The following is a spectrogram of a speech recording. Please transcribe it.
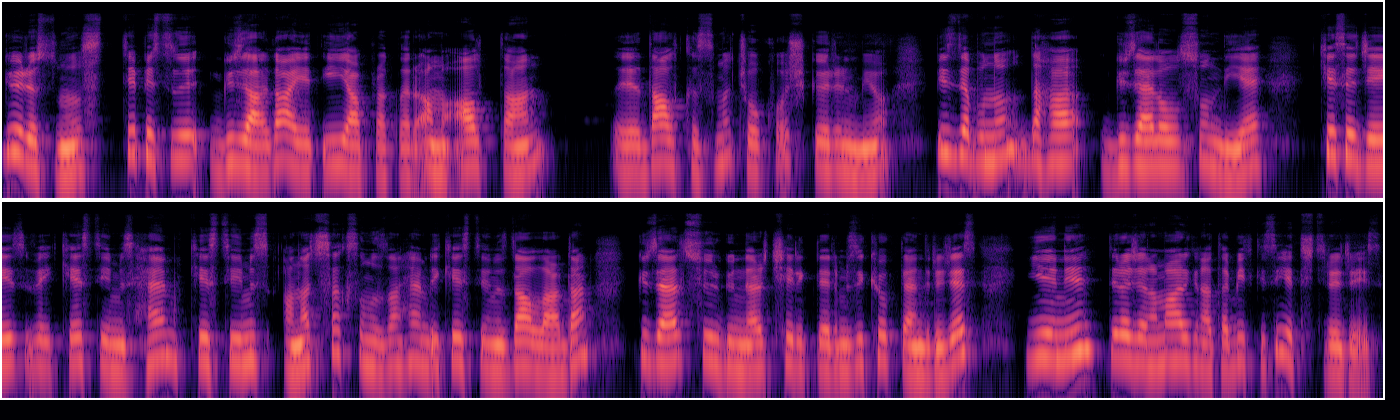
Görüyorsunuz tepesi güzel gayet iyi yaprakları ama alttan e, dal kısmı çok hoş görünmüyor. Biz de bunu daha güzel olsun diye keseceğiz ve kestiğimiz hem kestiğimiz anaç saksımızdan hem de kestiğimiz dallardan güzel sürgünler, çeliklerimizi köklendireceğiz. Yeni Dirajana marginata bitkisi yetiştireceğiz.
